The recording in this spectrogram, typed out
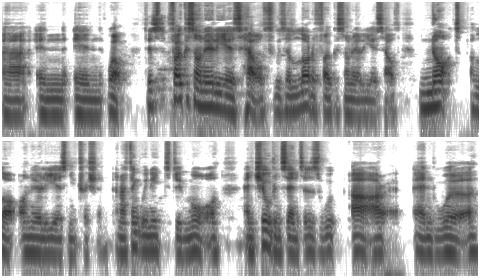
uh, in in well there's focus on early years health. There's a lot of focus on early years health, not a lot on early years nutrition. And I think we need to do more. And children's centres are and were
